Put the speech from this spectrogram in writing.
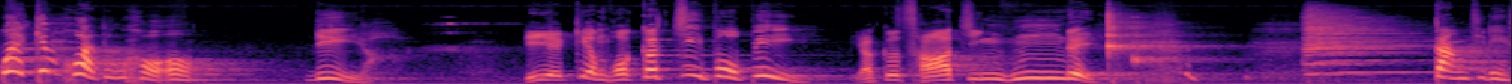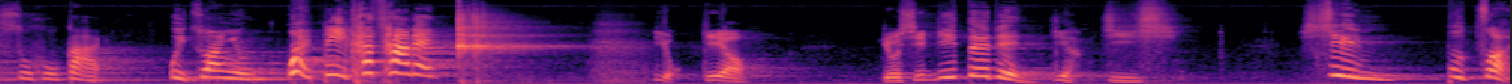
我的剑法如何？你呀、你的剑法甲志宝比，也阁差真远咧。讲一个师傅教的，为怎样我会比较差呢？叫，就是你的人言之时，心不在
